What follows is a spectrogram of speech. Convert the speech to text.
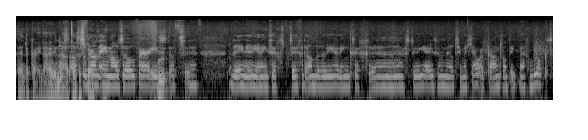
Ja, dan kan je daar inderdaad als, als het dan eenmaal zover is hm. dat de ene leerling zegt tegen de andere leerling... Zeg, stuur jij eens een mailtje met jouw account, want ik ben geblokt.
